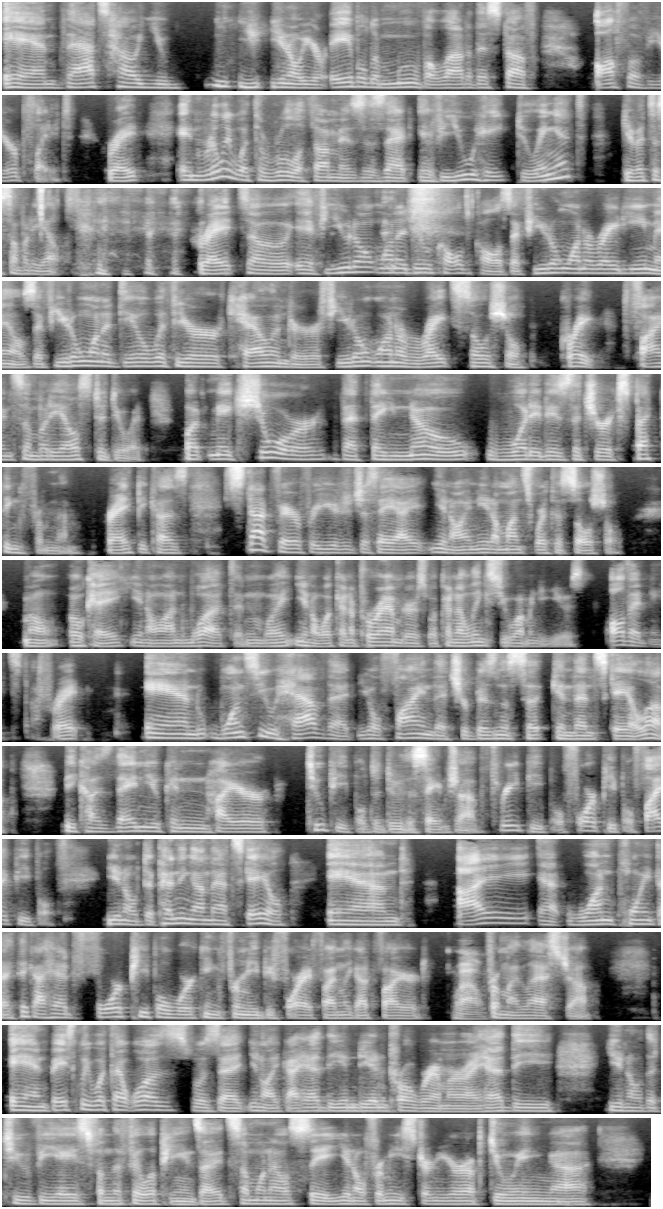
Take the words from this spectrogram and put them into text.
And that's how you you, you know you're able to move a lot of this stuff off of your plate right? And really what the rule of thumb is is that if you hate doing it, give it to somebody else. right? So if you don't want to do cold calls, if you don't want to write emails, if you don't want to deal with your calendar, if you don't want to write social, great. Find somebody else to do it. But make sure that they know what it is that you're expecting from them, right? Because it's not fair for you to just say I, you know, I need a month's worth of social well okay you know on what and what you know what kind of parameters what kind of links do you want me to use all that neat stuff right and once you have that, you'll find that your business can then scale up because then you can hire two people to do the same job, three people, four people, five people, you know, depending on that scale. And I, at one point, I think I had four people working for me before I finally got fired wow. from my last job. And basically what that was was that, you know, like I had the Indian programmer, I had the, you know, the two VAs from the Philippines, I had someone else, you know, from Eastern Europe doing, uh,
